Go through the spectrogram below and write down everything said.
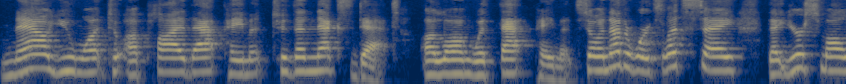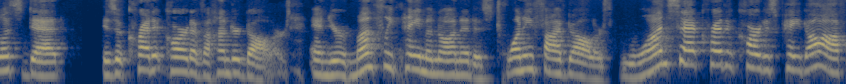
now you want to apply that payment to the next debt along with that payment. So, in other words, let's say that your smallest debt is a credit card of $100 and your monthly payment on it is $25. Once that credit card is paid off,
